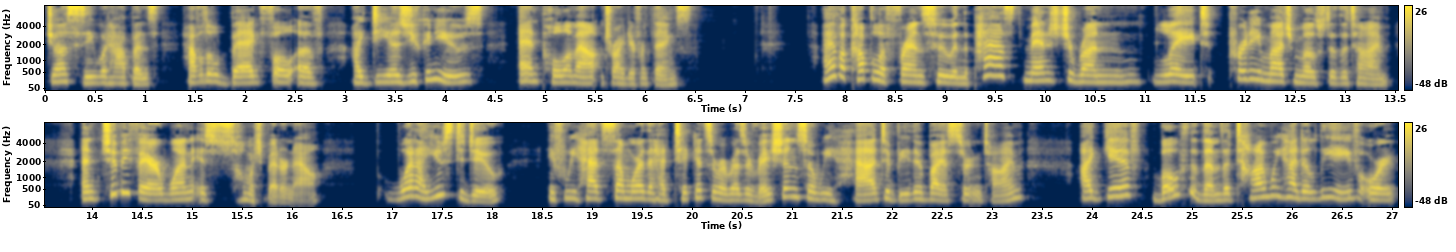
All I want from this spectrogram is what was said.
Just see what happens. Have a little bag full of ideas you can use and pull them out and try different things. I have a couple of friends who in the past managed to run late pretty much most of the time. And to be fair, one is so much better now. What I used to do if we had somewhere that had tickets or a reservation, so we had to be there by a certain time, I give both of them the time we had to leave or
